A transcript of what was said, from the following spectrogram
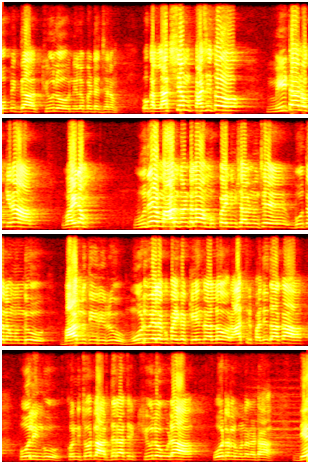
ఓపిక్గా క్యూలో నిలబడ్డ జనం. ఒక లక్ష్యం కసితో మీటా నొక్కిన వైనం. ఉదయం ఆరు గంటల ముప్పై నిమిషాల నుంచే బూతుల ముందు బార్లు తీరిరు మూడు వేలకు పైగా కేంద్రాల్లో రాత్రి పది దాకా పోలింగు. కొన్ని చోట్ల అర్ధరాత్రి క్యూలో కూడా ఓటర్లు ఉన్నారట. దే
